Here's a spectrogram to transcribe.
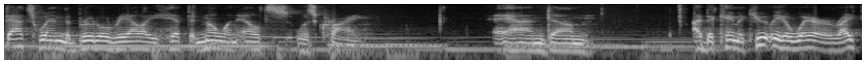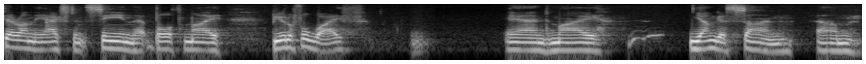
that's when the brutal reality hit that no one else was crying. And um, I became acutely aware right there on the accident scene that both my beautiful wife and my youngest son um,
